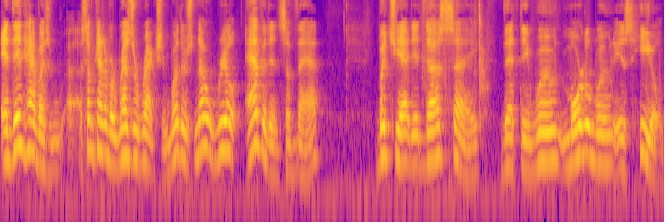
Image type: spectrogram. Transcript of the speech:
and then have a, some kind of a resurrection? Well, there's no real evidence of that. but yet it does say that the wound, mortal wound, is healed.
